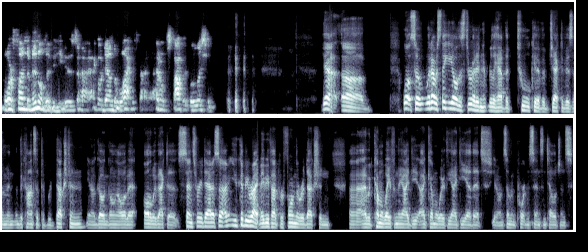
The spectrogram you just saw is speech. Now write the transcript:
more fundamental than he is. I, I go down to life. I, I don't stop at volition. yeah. Uh, Well, so when I was thinking all this through, I didn't really have the toolkit of objectivism and the concept of reduction, you know, going going all the way all the way back to sensory data. So I mean, you could be right. Maybe if I performed the reduction, uh, I would come away from the idea. I'd come away with the idea that you know, in some important sense, intelligence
